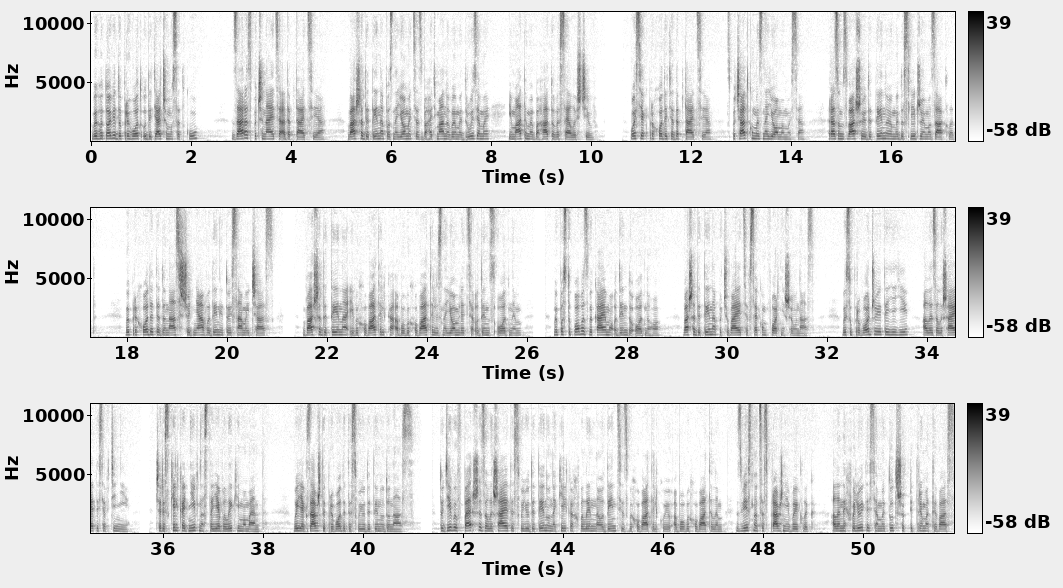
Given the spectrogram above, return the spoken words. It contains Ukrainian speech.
Ви готові до пригод у дитячому садку? Зараз починається адаптація. Ваша дитина познайомиться з багатьма новими друзями і матиме багато веселощів. Ось як проходить адаптація. Спочатку ми знайомимося. Разом з вашою дитиною ми досліджуємо заклад. Ви приходите до нас щодня в один і той самий час. Ваша дитина і вихователька або вихователь знайомляться один з одним. Ми поступово звикаємо один до одного. Ваша дитина почувається все комфортніше у нас. Ви супроводжуєте її, але залишаєтеся в тіні. Через кілька днів настає великий момент. Ви, як завжди, приводите свою дитину до нас. Тоді ви вперше залишаєте свою дитину на кілька хвилин наодинці з вихователькою або вихователем. Звісно, це справжній виклик, але не хвилюйтеся, ми тут, щоб підтримати вас.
